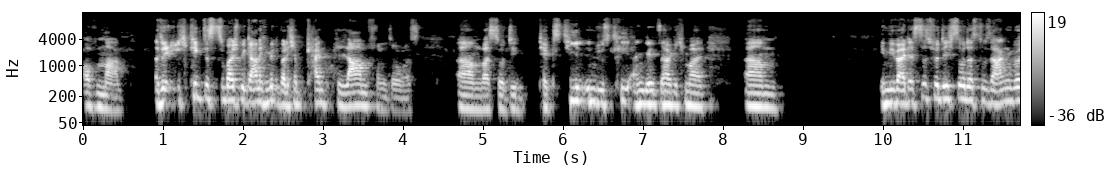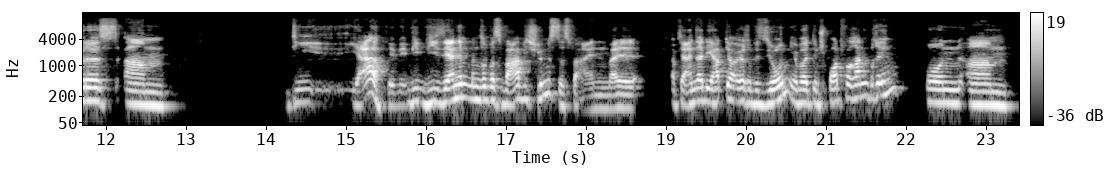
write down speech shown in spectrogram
auf dem Markt. Also ich kriege das zum Beispiel gar nicht mit, weil ich habe keinen Plan von sowas, ähm, was so die Textilindustrie angeht, sage ich mal. Ähm, inwieweit ist es für dich so, dass du sagen würdest, ähm, die, ja, wie, wie, sehr nimmt man sowas wahr? Wie schlimm ist das für einen? Weil auf der einen Seite, ihr habt ja eure Vision, ihr wollt den Sport voranbringen und ähm,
